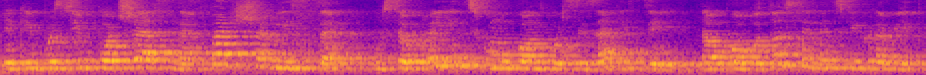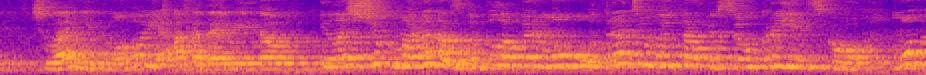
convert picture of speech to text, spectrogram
який посів почесне перше місце у всеукраїнському конкурсі захисті науково-дослідницьких робіт членів Малої академії наук. Лащук Марина здобула перемогу у третьому етапі всеукраїнського мовно-літературного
